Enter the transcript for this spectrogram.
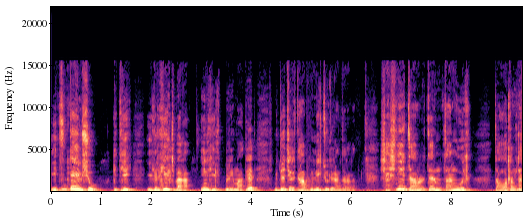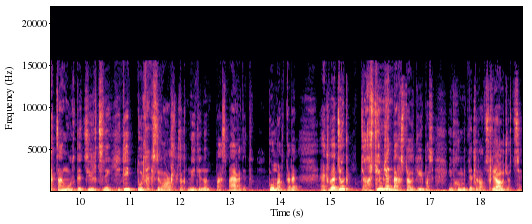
эзэнтэй юм шүү гэдгийг илэрхийлж байгаа энэ хэлбэр юм а. Тэгээд мэдээж хэрэг та бүхэн нэг зүйлийг анзаараарай. Шашны зарим зан үйл за уламжлалт зан үйлдэ зэрэгцнийг хидийдүүлэх гэсэн оролдлого нийтийн донд бас байгаад байдаг. Бүү мартаарай. Альва зүйл зохист хэмжээнд байх ёстой гэдгийг бас энэ хүн мэдээлэлээр онцлоё гэж утсан.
